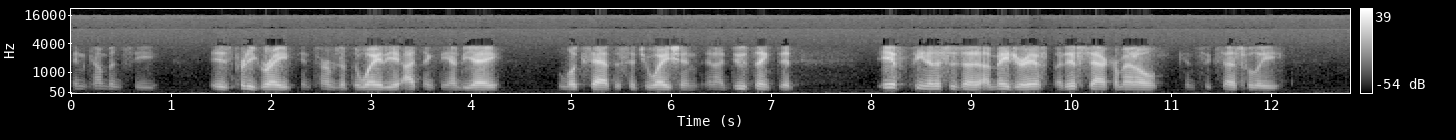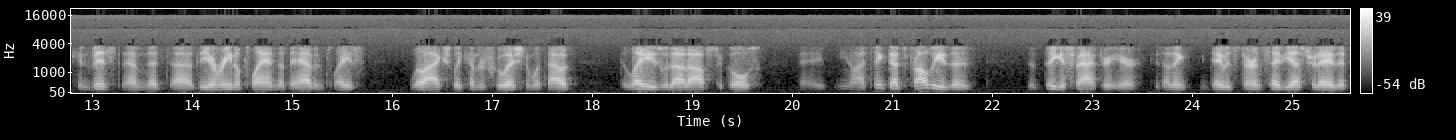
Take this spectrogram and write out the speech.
incumbency is pretty great in terms of the way the I think the NBA looks at the situation, and I do think that if you know this is a, a major if, but if Sacramento can successfully convince them that uh, the arena plan that they have in place will actually come to fruition without delays, without obstacles, you know, I think that's probably the the biggest factor here because I think David Stern said yesterday that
